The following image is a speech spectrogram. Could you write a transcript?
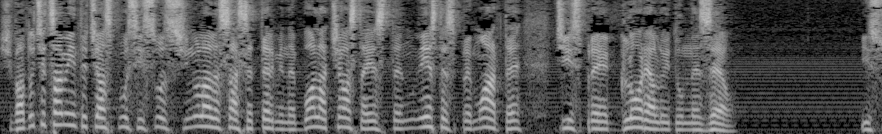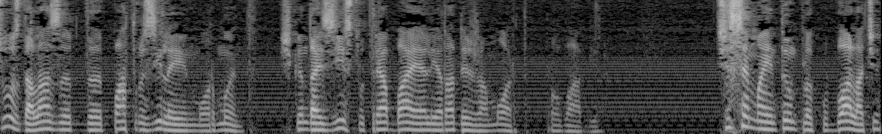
Și vă aduceți aminte ce a spus Isus și nu l-a lăsat să termine. Boala aceasta este, nu este spre moarte, ci spre gloria lui Dumnezeu. Isus, dar Lazar de patru zile în mormânt. Și când ai zis tu treaba aia, el era deja mort, probabil. Ce se mai întâmplă cu boala? Ce...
